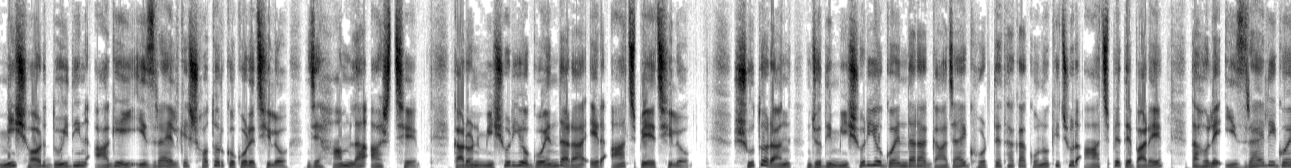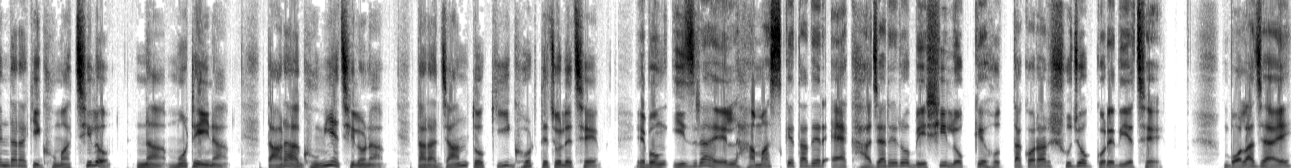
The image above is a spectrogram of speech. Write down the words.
মিশর দুই দিন আগেই ইসরায়েলকে সতর্ক করেছিল যে হামলা আসছে, কারণ মিশরীয় গোয়েন্দারা এর আঁচ পেয়েছিল। সুতরাং যদি মিশরীয় গোয়েন্দারা গাজায় ঘটতে থাকা কোনো কিছুর আঁচ পেতে পারে, তাহলে ইসরায়েলি গোয়েন্দারা কি ঘুমাচ্ছিল? না, মোটেই না। তারা ঘুমিয়েছিল না। তারা জানত কি ঘটতে চলেছে। এবং ইসরায়েল হামাসকে তাদের এক হাজারেরও বেশি লোককে হত্যা করার সুযোগ করে দিয়েছে। বলা যায়,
